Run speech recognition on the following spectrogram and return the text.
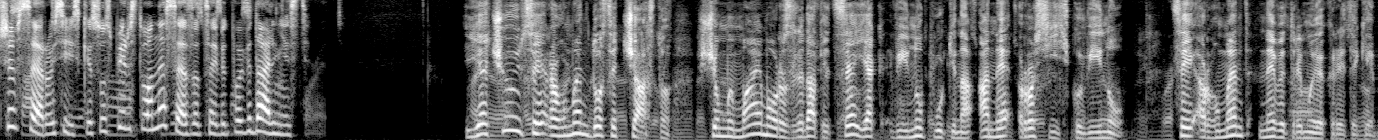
Чи все російське суспільство несе за це відповідальність? Я чую цей аргумент досить часто, що ми маємо розглядати це як війну Путіна, а не російську війну. Цей аргумент не витримує критики.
